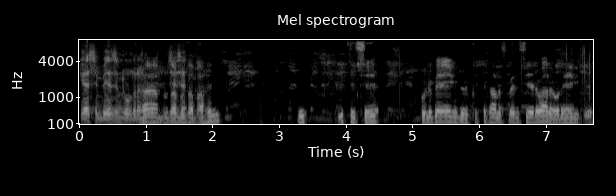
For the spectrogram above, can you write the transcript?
Gelsin benzin dolduracağım. Ha burada Ses burada bakayım. Bir, bir kişi kulübeye gidiyor. Küçük alışveriş yeri var ya oraya gidiyor.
